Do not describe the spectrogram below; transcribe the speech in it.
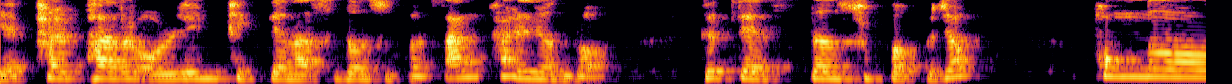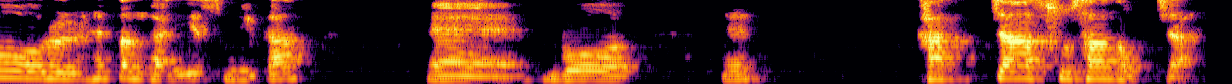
예, 88 올림픽 때나 쓰던 수법, 쌍팔년도 그때 쓰던 수법, 그죠? 폭로를 했던 거 아니겠습니까? 예, 뭐, 예, 가짜 수산업자,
